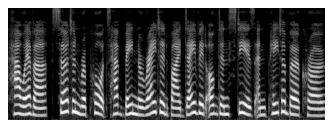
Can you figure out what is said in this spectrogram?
However, certain reports have been narrated by David Ogden Stiers and Peter Berkrot.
